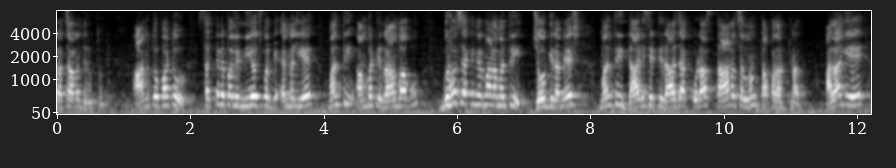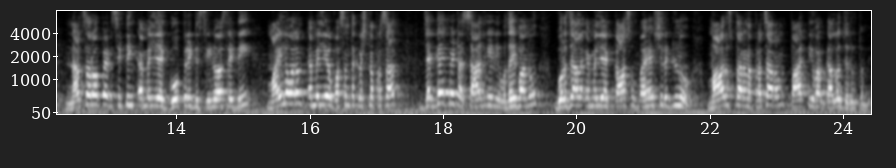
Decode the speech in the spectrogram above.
ప్రచారం జరుగుతుంది. ఆమెతో పాటు సత్తెనపల్లి నియోజకవర్గ ఎమ్మెల్యే మంత్రి అంబటి రాంబాబు గృహశాఖ నిర్మాణ మంత్రి జోగి రమేష్ మంత్రి దాడిశెట్టి రాజా కూడా స్థానచలనం తప్పదంటున్నారు. అలాగే Narasaraopet sitting MLA Gopireddy Srinivasareddy Mylavaram MLA Vasantha Krishna Prasad Jaggaiahpet Sadhineni Udayabhanu Gurazala MLA Kasu Mahesh రెడ్డిను మారుస్తారన్న ప్రచారం పార్టీ వర్గాల్లో జరుగుతుంది.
